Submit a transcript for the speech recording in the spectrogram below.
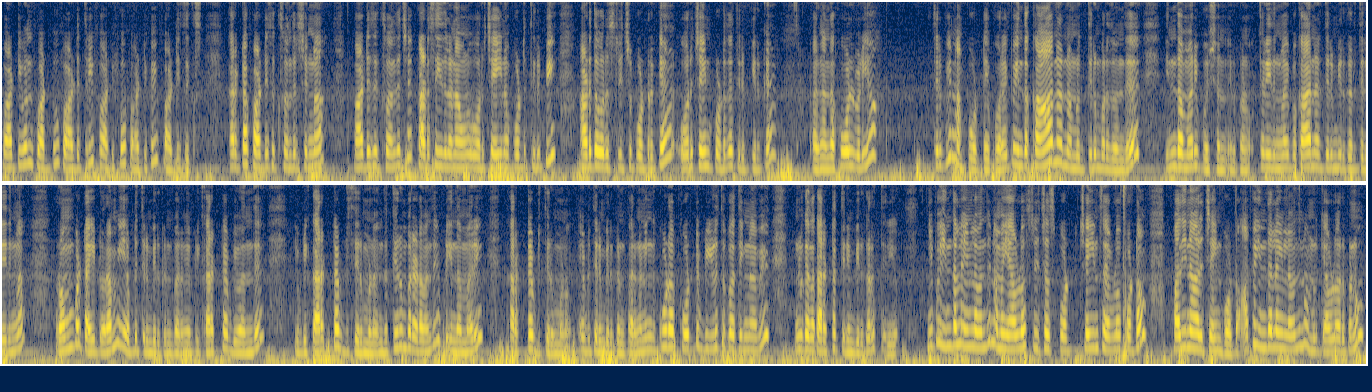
forty one forty two forty three forty four forty five forty six கரெக்டாக ஃபார்ட்டி சிக்ஸ் வந்துருச்சுங்களா? ஃபார்ட்டி சிக்ஸ் வந்துச்சு. கடைசி இதில் நான் ஒரு செயினை போட்டு திருப்பி அடுத்த ஒரு ஸ்டிச் போட்டிருக்கேன். ஒரு செயின் போட்டு தான் திருப்பி இருக்கேன் பாருங்க அந்த ஹோல் வழியாக திருப்பி நான் போட்டே போகிறேன் இப்போ இந்த கார்னர் நம்மளுக்கு திரும்புறது வந்து இந்த மாதிரி பொசிஷன் இருக்கணும். தெரியுதுங்களா? இப்போ கார்னர் திரும்பி இருக்கிறது தெரியுதுங்களா? ரொம்ப டைட் வராமல் எப்படி திரும்பி இருக்குன்னு பாருங்க. இப்படி கரெக்டாக இப்படி வந்து இப்படி கரெக்டாக இப்படி திரும்பணும். இந்த திரும்புற இடம் வந்து இப்படி இந்த மாதிரி கரெக்டாக இப்படி திரும்பணும். எப்படி திரும்பி இருக்குன்னு பாருங்க. நீங்கள் கூட போட்டு இப்படி இழுத்து பார்த்தீங்கன்னாவே உங்களுக்கு அதை கரெக்டாக திரும்பி இருக்கிறது தெரியும். இப்போ இந்த லைனில் வந்து நம்ம எவ்வளோ ஸ்டிச்சஸ் போட்டு செயின்ஸ் எவ்வளோ போட்டோம்? பதினாறு செயின் போட்டோம். அப்போ இந்த லைனில் வந்து நம்மளுக்கு எவ்வளோ இருக்கணும்?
